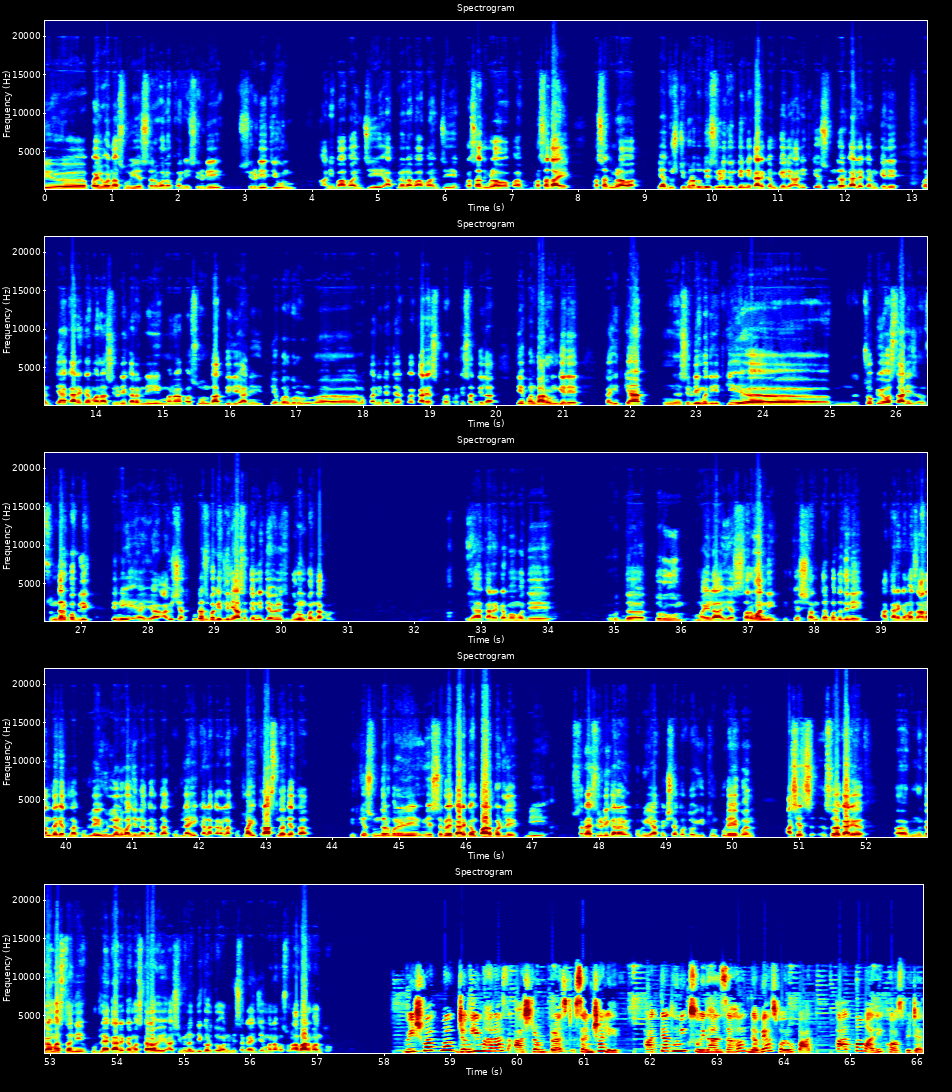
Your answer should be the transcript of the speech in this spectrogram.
पैलवान असो हे सर्व लोकांनी शिर्डी शिर्डीत येऊन आणि बाबांची आपल्याला बाबांची एक प्रसाद मिळावा प- प्रसाद आहे प्रसाद मिळावा या दृष्टिकोनातून ते शिर्डीत येऊन त्यांनी कार्यक्रम केले आणि इतके सुंदर कार्यक्रम केले. पण त्या कार्यक्रमाला शिर्डीकरांनी मनापासून दाद दिली आणि इतके भरभरून लोकांनी त्यांच्या कार्यास प्रतिसाद दिला ते पण भारून गेले. का इतक्या शिर्डीमध्ये इतकी चोख व्यवस्था आणि सुंदर पब्लिक त्यांनी या आयुष्यात कुठंच बघितली नाही असं त्यांनी त्यावेळेस बोलून पण दाखवलं. या कार्यक्रमामध्ये वृद्ध तरुण महिला या सर्वांनी इतक्या शांत पद्धतीने हा कार्यक्रमाचा आनंद घेतला. कुठलीही हुल्लडबाजी न करता कुठल्याही कलाकाराला कुठलाही त्रास न देता इतके सुंदरपणे हे सगळे कार्यक्रम पार पडले. मी सगळ्या शिर्डीकरांकडून ही अपेक्षा करतो इथून पुढे पण असेच सहकार्य ग्रामस्थांनी कुठल्या कार्यक्रमास करावे अशी विनंती करतो आणि मी सगळ्यांचे मनापासून आभार मानतो. विश्वात्मक जंगली महाराज आश्रम ट्रस्ट संचालित अत्याधुनिक सुविधांसह नव्या स्वरूपात आत्मा मालिक हॉस्पिटल.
